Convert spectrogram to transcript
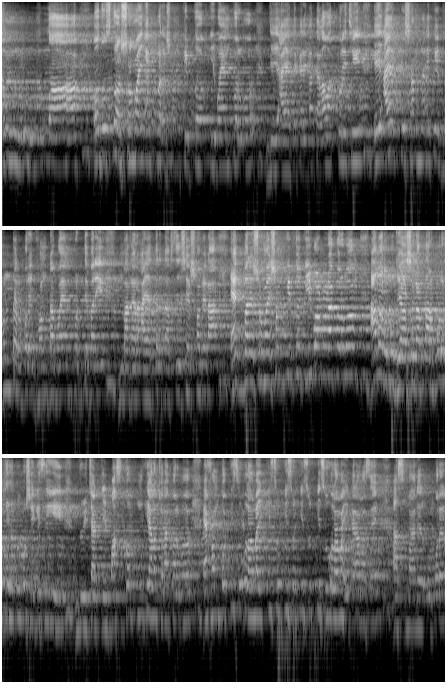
আল্লাহ। ও সময় একবারে সংক্ষিপ্ত। কি বয়ান করব? যে আয়াতে কারিমা তেলাওয়াত করেছি, এই আয়াতকে সামনে রেখে ঘণ্টার পরে ঘণ্টা বয়ান করতে পারি। মাগার আয়াতের তাফসির শেষ হবে না। একবারে সময় সংক্ষিপ্ত কি বর্ণনা করব? আমার বুঝে আসে না, তারপরও যেহেতু বসে গেছি, দুই চারটি বাস্তবমুখী আলোচনা করব। এখন তো কিছু ওলামাই, কিছু কিছু কিছু কিছু ওলামাই কেরাম আছে, আসমানের উপরের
